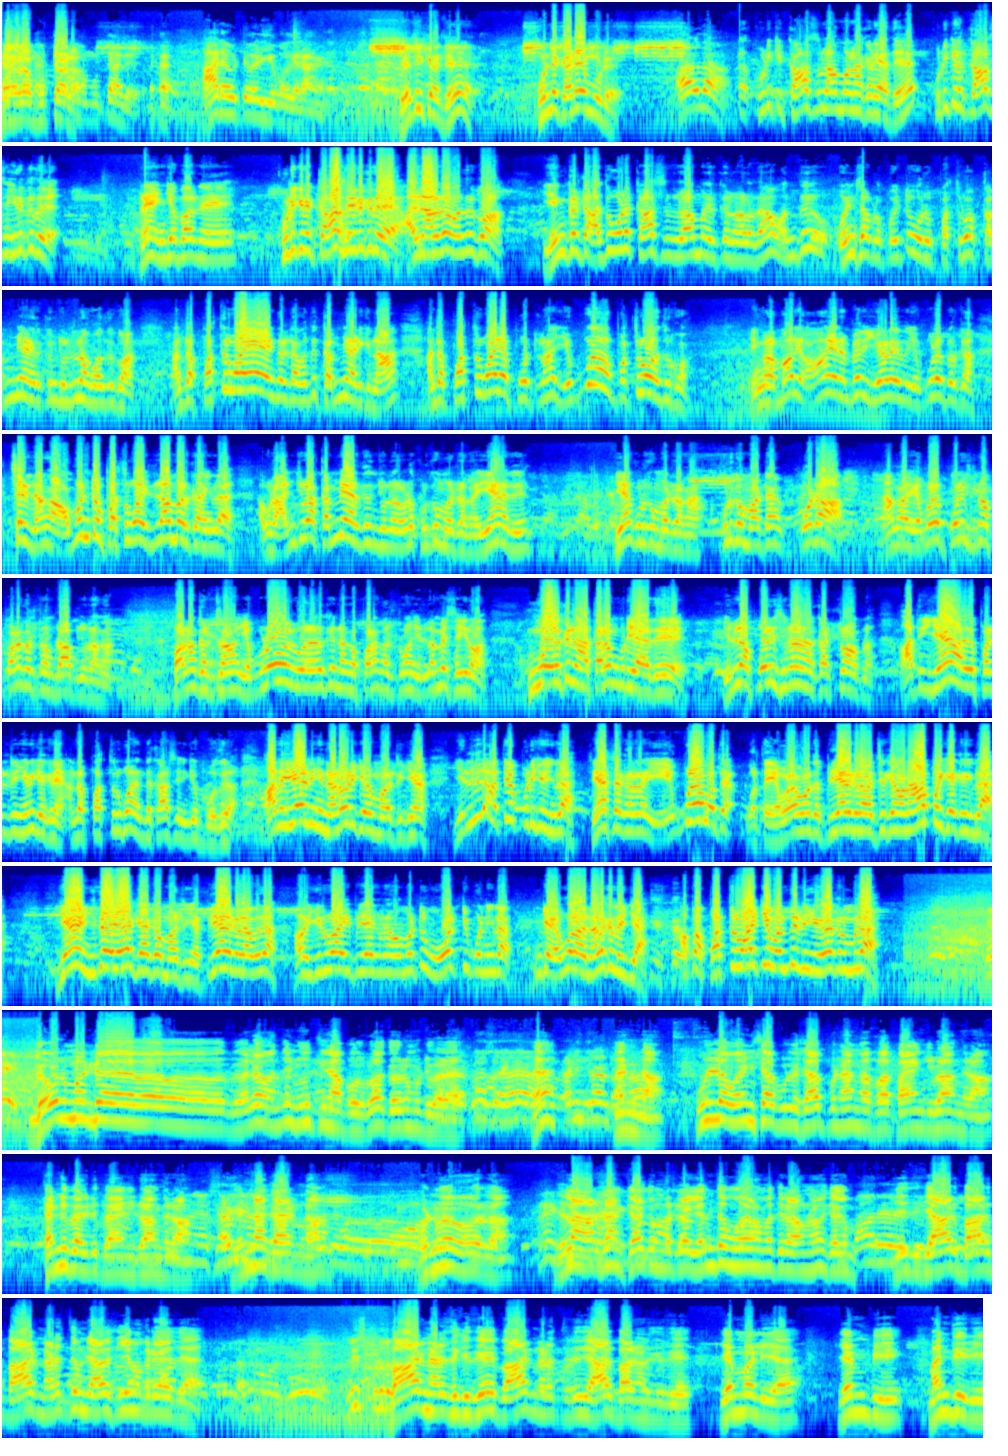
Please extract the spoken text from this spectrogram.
நாங்களாம் முட்டாளா? முட்டாளு. ஆடை விட்டு வெளியே போகிறாங்க. எதுக்கு அது? ஒன்று கடையை மூடு. அவ்வளோதான் குடிக்க காசு இல்லாமலாம் கிடையாது. குடிக்கிற காசு இருக்குது. அண்ணே இங்கே பாருண்ணே. குடிக்கிற காசு இருக்குது. அதனால தான் வந்திருக்கோம். எங்கள்கிட்ட அதோட காசு இல்லாமல் இருக்கிறனால தான் வந்து ஒயின் ஷாப்பில் போயிட்டு ஒரு பத்து ரூபா கம்மியாக இருக்குன்னு சொல்லிட்டு நாங்கள் வந்திருக்கோம். அந்த பத்து ரூபாயே எங்கள்கிட்ட வந்து கம்மியாக அடிக்கணும் அந்த பத்து ரூபாயை போட்டுனா எவ்வளோ பத்து ரூபா வந்திருக்கும்? எங்களை மாதிரி ஆயிரம் பேர் ஏழையில் எவ்வளோ பேர் இருக்காங்க சரி நாங்கள் அவன்ட்டு பத்து ரூபா இல்லாமல் இருக்காங்களே அவர் அஞ்சு ரூபா கம்மியாக இருக்குதுன்னு சொன்னால் கூட கொடுக்க மாட்டாங்க. ஏன் அது? ஏன் கொடுக்க மாட்டாங்க? கொடுக்க மாட்டேன். போடா. நாங்கள் எவ்வளோ போலீஸ்னா பணம் கட்டுறோம்டா அப்படின்னு சொல்கிறாங்க பணம் கட்டுறோம் எவ்வளோ இவ்வளோக்கு நாங்கள் பணம் கட்டுறோம் எல்லாமே செய்கிறோம் உங்களுக்கு நான் தர முடியாது. எல்லா போலீஸுக்கும் நான் கட்டுறோம் அப்படின்னு. அது ஏன் அதை பண்ணுறீங்கன்னு கேட்குறேன் அந்த பத்து ரூபாய் இந்த காசு எங்கே போகுது? அதை ஏன் நீங்கள் நடவடிக்கை மாட்டீங்க? எல்லாத்தையும் பிடிக்கிறீங்களா? ரேஷன் கடையில் எவ்வளோ ஒருத்தன் ஒருத்தன் எவ்வளோ ஒருத்தன் பிரியாணி கடை வச்சுருக்கேன் போய் கேட்குறீங்களா ஏன் இதை ஏன் கேட்க மாட்டீங்க? பிரியாணிகளை வந்து அவன் இருவாய் பிரியாணி மட்டும் ஓட்டி போனீங்களா? இங்கே எவ்வளோ நடக்குது இங்கே? அப்போ பத்து ரூபாய்க்கு வந்து நீங்கள் கேட்கணும்ல? கவர்மெண்ட் விலை வந்து நூற்றி நாற்பது ரூபா கவர்மெண்ட் விலை. ஆ? உள்ள ஒயின் ஷாப் உள்ள ஷாப் நாங்கள் ப பதினஞ்சு ரூபாங்கிறான் தண்ணி பாக்கெட்டு பதினஞ்சு ரூபாங்கிறான் என்ன காரணம்? ஒன்றுமே வரலாம் இதெல்லாம் அரசாங்கம் கேட்க மாட்டேன் எந்த முதலமைச்சர் ஆகணும்னாலும் கேட்க இது யார் பார் பார் நடத்த வேண்டிய அவசியமும் கிடையாது. பார் நடத்துக்குது பார் நடத்துறது யார் பார் நடத்துக்குது? எம்எல்ஏ எம்பி மந்திரி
